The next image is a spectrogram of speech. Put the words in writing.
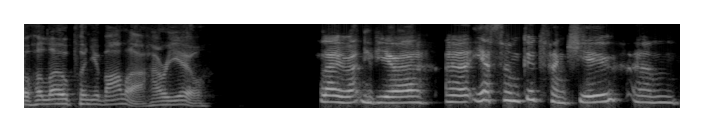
Oh, hello, Punyamala. How are you? Hello, Ratnavyuha. Uh, yes, I'm good, thank you. Um,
